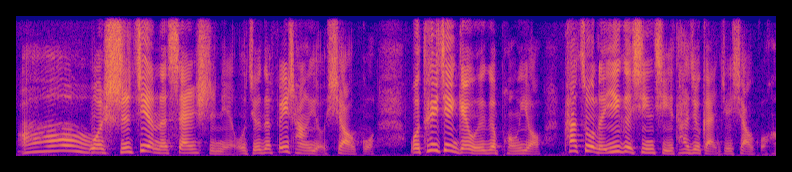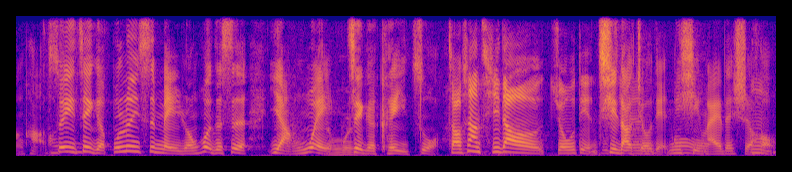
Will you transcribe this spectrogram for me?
哦，我实践了三十年，我觉得非常有效果。我推荐给我一个朋友，他做了一个星期，他就感觉效果很好。所以这个不论是美容或者是养胃养，胃这个可以做。早上七到九点，七到九点，你醒来的时候。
